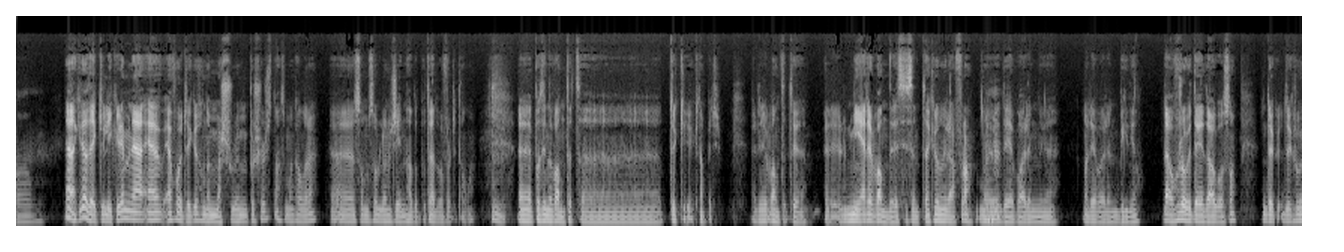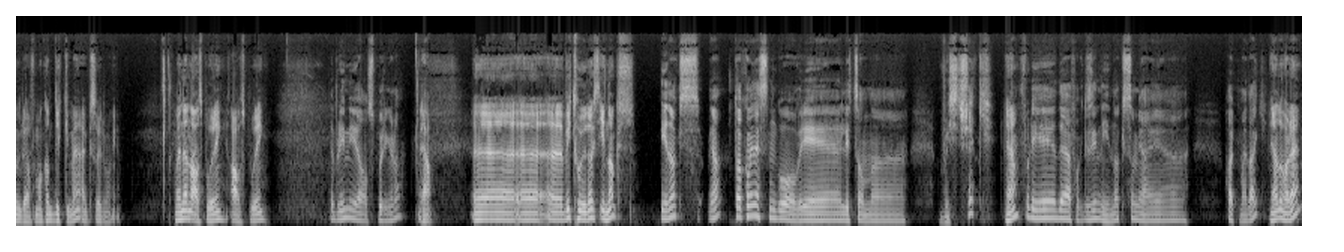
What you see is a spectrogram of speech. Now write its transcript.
Ja, er ikke det at jeg ikke liker de, men jeg, jeg, jeg foretrekker sånne mushroom pushers, da, som man kaller det. Eh, som, som Longin hadde på 30- og 40-tallet. Mm. Eh, på sine vanntette eh, trykkeknapper. Eller vanntette Eller mer vannresistente kronografer, da, når, mm. det var en, når det var en big deal. Det er jo for så vidt det i dag også. Det, det kronografer man kan dykke med, er ikke så veldig mange. Men en avsporing. Avsporing. Det blir mye avsporinger, da. Ja. Uh, Victorinox Inox. Inox, ja. Da kan vi nesten gå over i litt sånn uh, wrist-check. Ja. Fordi det er faktisk en Inox som jeg eh, har på meg i dag. ja, du har det?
